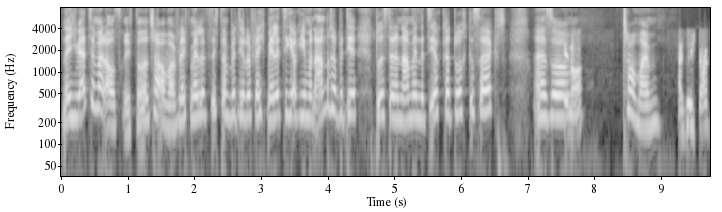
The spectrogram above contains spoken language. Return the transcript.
Na, ich werde sie mal ausrichten und dann schauen wir mal. Vielleicht meldet sich dann bei dir oder vielleicht meldet sich auch jemand anderer bei dir. Du hast deinen Namen jetzt eh auch gerade durchgesagt. Also, Genau. schau mal. Also ich sag,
